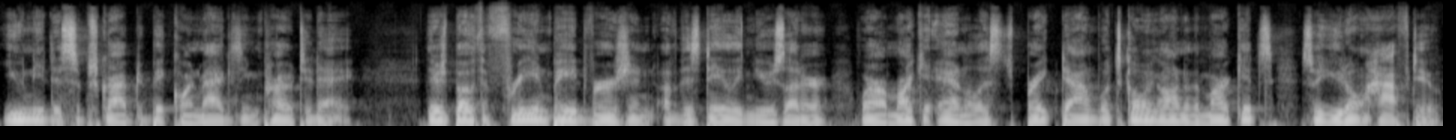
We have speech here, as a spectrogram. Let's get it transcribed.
you need to subscribe to Bitcoin Magazine Pro today. There's both a free and paid version of this daily newsletter where our market analysts break down what's going on in the markets so you don't have to.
